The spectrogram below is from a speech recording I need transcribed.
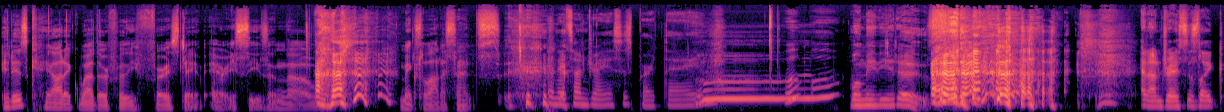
It is chaotic weather for the first day of Aries season, though. which makes a lot of sense. And it's Andreas's birthday. Ooh. Woo woo. well, maybe it is. And Andreas is like,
